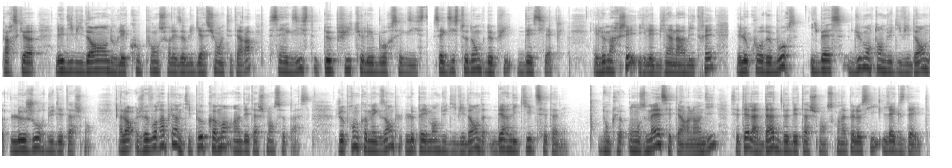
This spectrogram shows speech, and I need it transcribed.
Parce que les dividendes ou les coupons sur les obligations, etc., ça existe depuis que les bourses existent. Ça existe donc depuis des siècles. Et le marché, il est bien arbitré, et le cours de bourse, il baisse du montant du dividende le jour du détachement. Alors, je vais vous rappeler un petit peu comment un détachement se passe. Je prends comme exemple le paiement du dividende d'Air Liquide cette année. Donc le 11 mai, c'était un lundi, c'était la date de détachement, ce qu'on appelle aussi l'ex-date.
